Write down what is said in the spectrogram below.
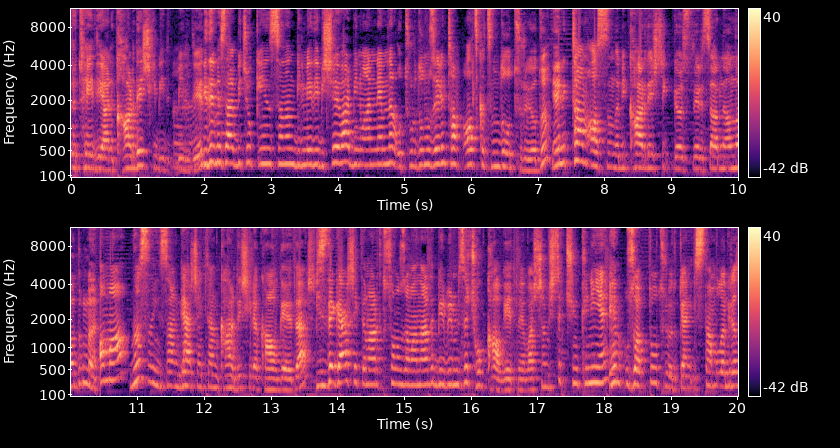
öteydi yani. Kardeş gibiydik bildiğin. Bir de mesela birçok insanın bilmediği bir şey var. Benim annemler oturduğumuz evin tam alt katında oturuyordu. Yani tam aslında bir kardeşlik gösterisi hani anladın mı? Ama nasıl insan gerçekten kardeşiyle kavga eder? Biz de gerçekten artık son zamanlarda birbirimize çok kavga etmeye başlamıştık. Çünkü niye? Hem uzakta oturuyorduk yani İstanbul'a biraz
